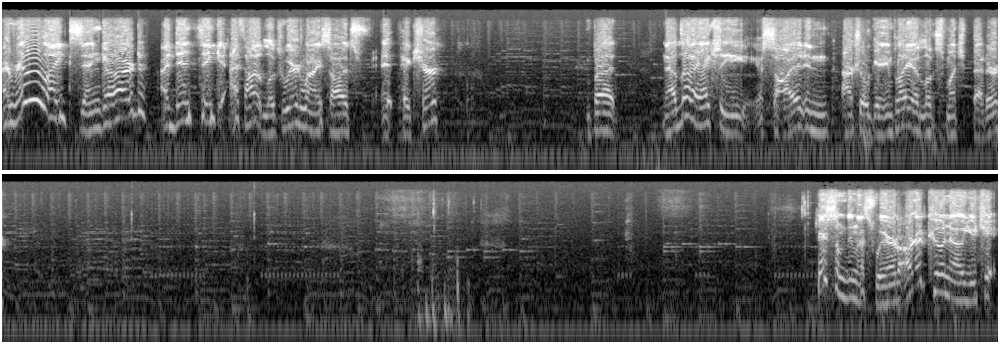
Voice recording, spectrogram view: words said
I really like Zengard. I didn't think it, I thought it looked weird when I saw its it picture. But now that I actually saw it in actual gameplay, it looks much better. Here's something that's weird. Articuno, you cha-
